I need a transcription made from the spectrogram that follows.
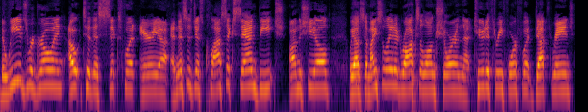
the weeds were growing out to this six foot area, and this is just classic sand beach on the shield. We have some isolated rocks along shore in that two to three, four foot depth range.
